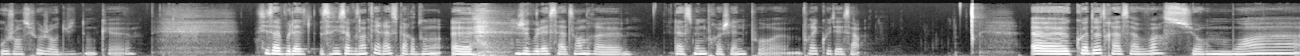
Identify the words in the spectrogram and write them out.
où j'en suis aujourd'hui. Donc si ça vous, intéresse, pardon, euh, je vous laisse attendre euh, la semaine prochaine pour, euh, pour écouter ça. quoi d'autre à savoir sur moi?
